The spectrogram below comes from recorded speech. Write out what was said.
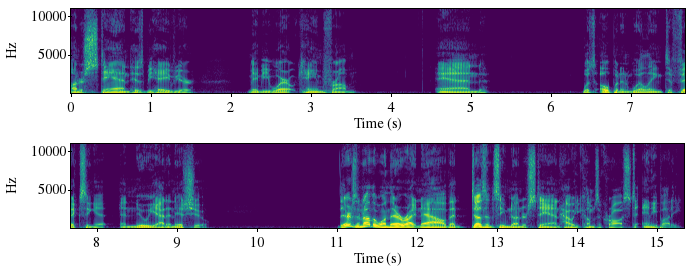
understand his behavior, maybe where it came from, and was open and willing to fixing it and knew he had an issue. There's another one there right now that doesn't seem to understand how he comes across to anybody.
